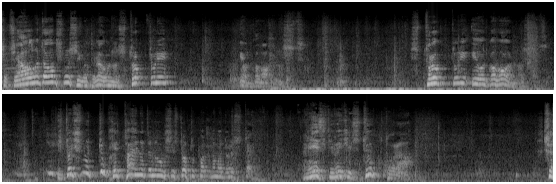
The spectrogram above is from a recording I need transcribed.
Социалната общност има право на структури и отговорност. Структури и отговорност. И точно тук е тайната на обществото път на мъдростта. Вие сте вече структура с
